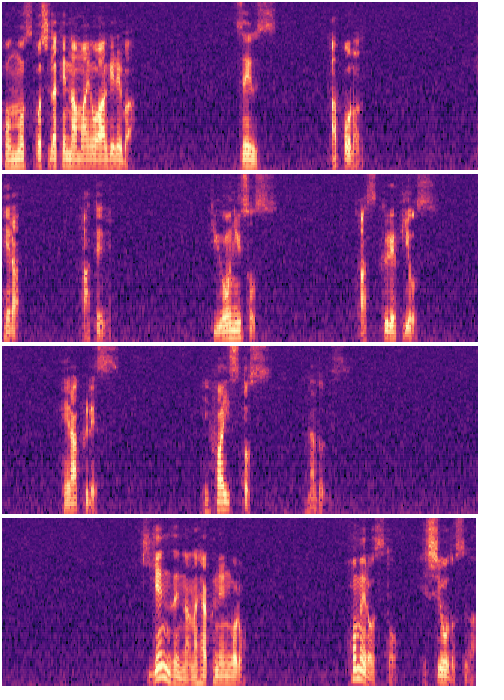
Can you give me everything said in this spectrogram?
ほんの少しだけ名前を挙げれば、ゼウス、アポロン、ヘラ、アテネ、デュオニュソス、アスクレピオス、ヘラクレス、ヘファイストス、などです。紀元前700年頃、ホメロスとヘシオドスが、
